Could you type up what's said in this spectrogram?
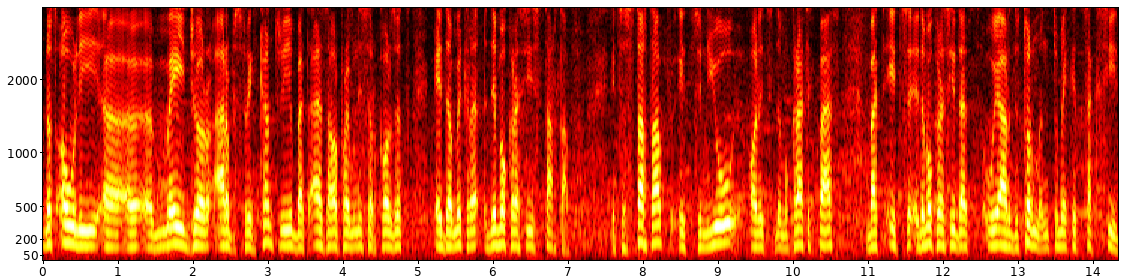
not only uh, a, a major Arab Spring country, but as our Prime Minister calls it, a democracy startup. It's a startup, it's new on its democratic path, but it's a democracy that we are determined to make it succeed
